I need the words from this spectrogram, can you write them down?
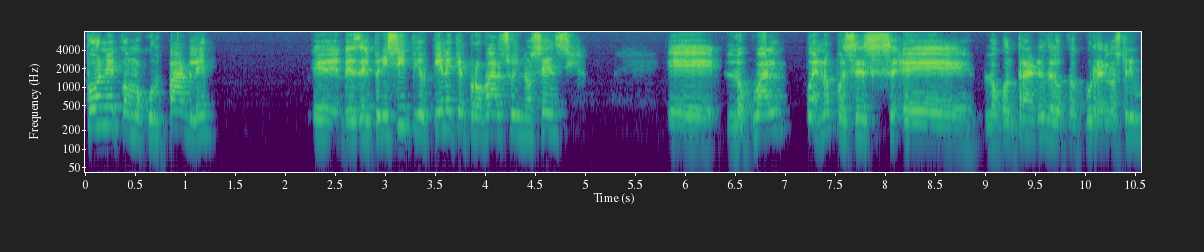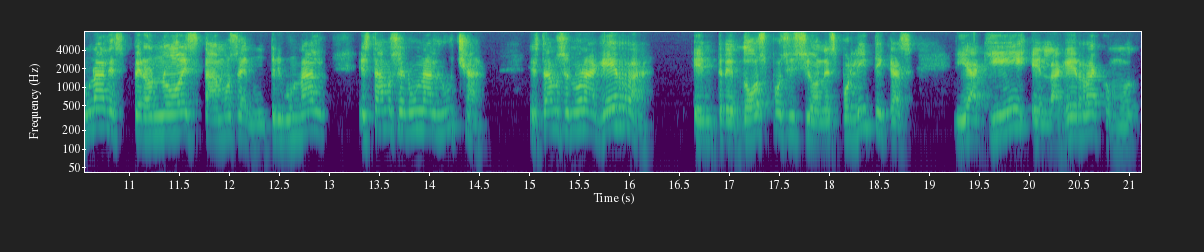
pone como culpable desde el principio, tiene que probar su inocencia, lo cual bueno, pues es lo contrario de lo que ocurre en los tribunales, pero no estamos en un tribunal, estamos en una lucha. Estamos en una guerra entre dos posiciones políticas. Y aquí en la guerra, como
